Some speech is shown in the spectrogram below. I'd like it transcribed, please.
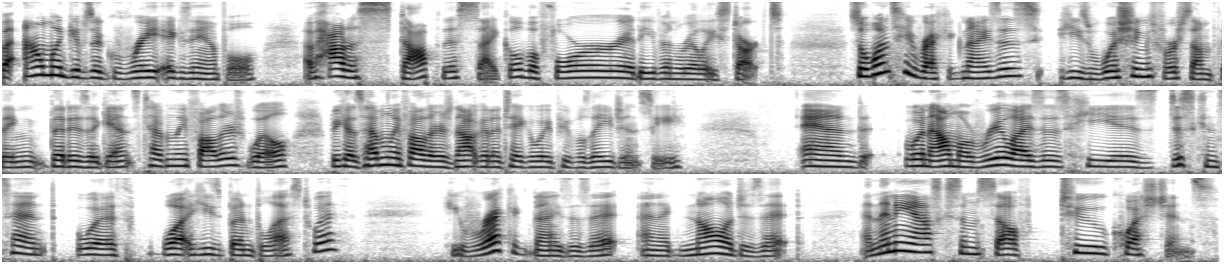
But Alma gives a great example of how to stop this cycle before it even really starts. So once he recognizes he's wishing for something that is against Heavenly Father's will, because Heavenly Father is not going to take away people's agency, and when Alma realizes he is discontent with what he's been blessed with, he recognizes it and acknowledges it, and then he asks himself two questions.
